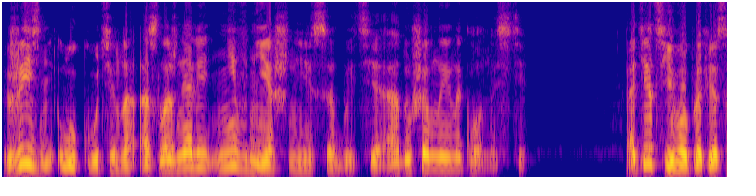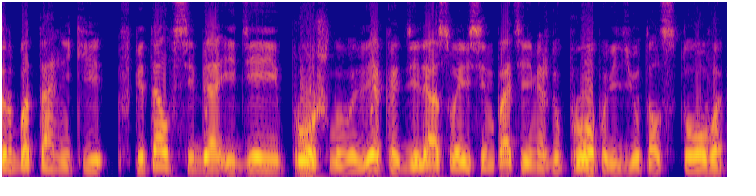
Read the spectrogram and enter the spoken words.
Жизнь Лукутина осложняли не внешние события, а душевные наклонности. Отец его, профессор ботаники, впитал в себя идеи прошлого века, деля свои симпатии между проповедью Толстого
